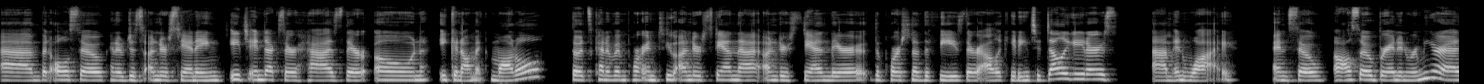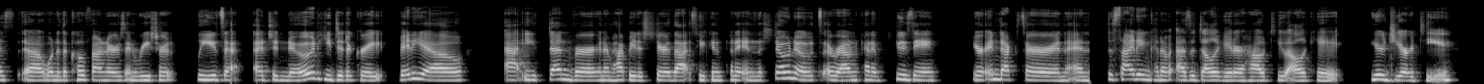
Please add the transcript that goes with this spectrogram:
Um, but also kind of just understanding each indexer has their own economic model. So it's kind of important to understand that, understand their the portion of the fees they're allocating to delegators um, and why. And so, also Brandon Ramirez, uh, one of the co-founders and research leads at Edge and Node, he did a great video at ETH Denver, and I'm happy to share that so you can put it in the show notes around kind of choosing your indexer and, and deciding kind of as a delegator how to allocate your GRT.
